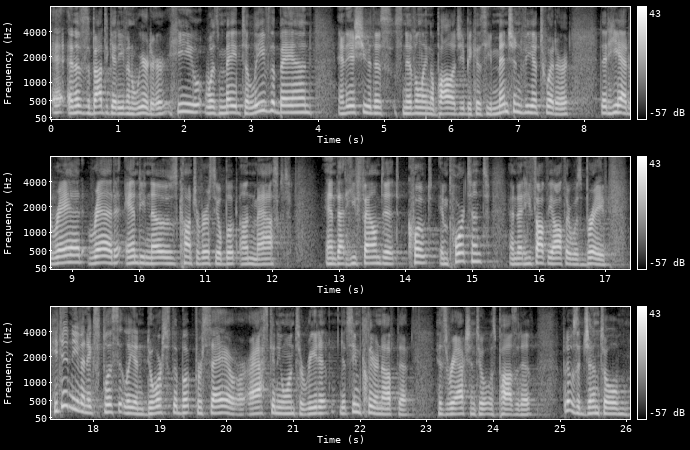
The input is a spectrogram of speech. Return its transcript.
and this is about to get even weirder, he was made to leave the band and issue this sniveling apology because he mentioned via Twitter that he had read, read Andy Ngo's controversial book, Unmasked, and that he found it, quote, important, and that he thought the author was brave. He didn't even explicitly endorse the book per se or ask anyone to read it. It seemed clear enough that his reaction to it was positive, but it was a gentle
